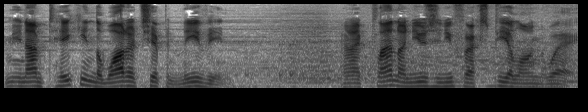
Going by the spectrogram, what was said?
mean, I'm taking the water chip and leaving. And I plan on using you for XP along the way.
